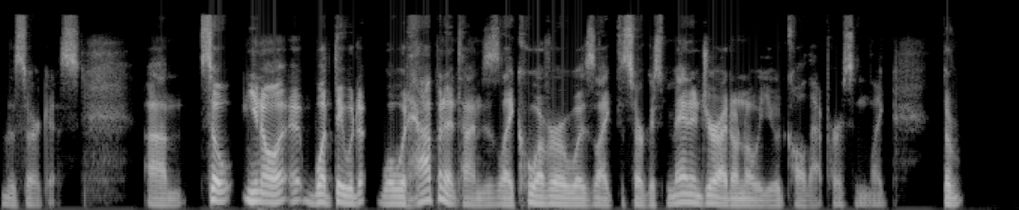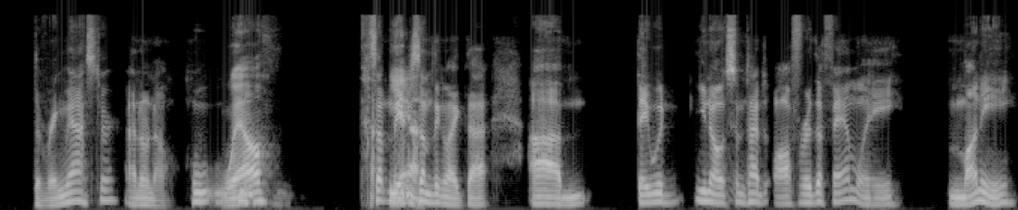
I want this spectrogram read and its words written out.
the circus. Um, so you know eh, what they would what would happen at times is like whoever was like the circus manager, I don't know what you would call that person, like the the ringmaster. I don't know who. who- Well, some, maybe yeah. something like that. Um, they would, you know, sometimes offer the family money,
